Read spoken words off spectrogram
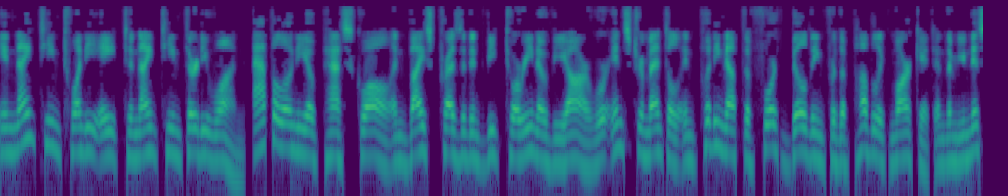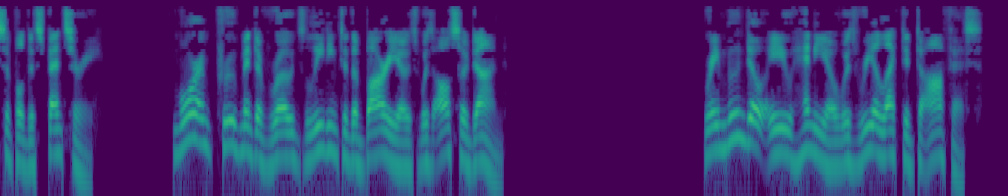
In 1928–1931, Apollonio Pascual and Vice President Victorino Villar were instrumental in putting up the fourth building for the public market and the municipal dispensary. More improvement of roads leading to the barrios was also done. Raimundo Eugenio was re-elected to office.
